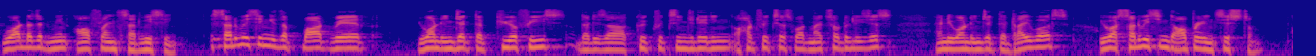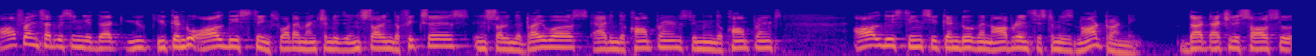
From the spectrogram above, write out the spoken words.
What does it mean offline servicing? Servicing is a part where you want to inject the QFEs, that is a quick fix engineering hot fixes what Microsoft releases, and you want to inject the drivers you are servicing the operating system. Offline servicing is that you, you can do all these things. What I mentioned is installing the fixes, installing the drivers, adding the components, removing the components. All these things you can do when operating system is not running. That actually solves a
